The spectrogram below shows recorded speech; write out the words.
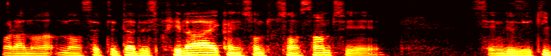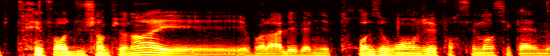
voilà dans, cet état d'esprit là et quand ils sont tous ensemble, c'est une des équipes très fortes du championnat et, voilà, aller gagner 3-0 à Angers, forcément, c'est quand même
